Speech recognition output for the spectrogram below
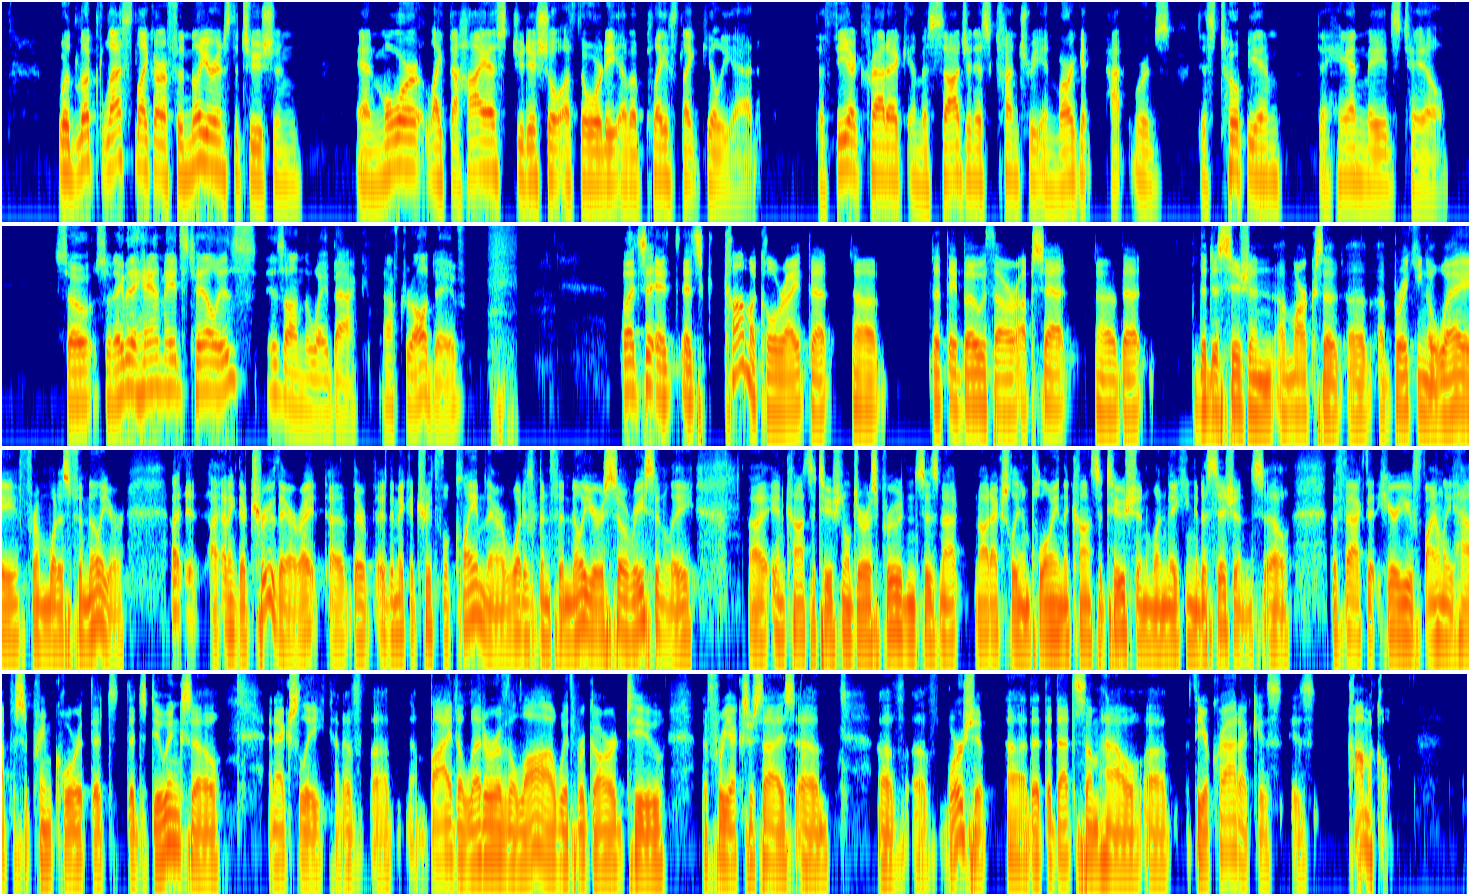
would look less like our familiar institution and more like the highest judicial authority of a place like Gilead, the theocratic and misogynist country in Margaret Atwood's dystopian The Handmaid's Tale. So, so maybe The Handmaid's Tale is is on the way back after all, Dave. Well, it's it's, it's comical, right? That uh, that they both are upset uh, that the decision uh, marks a, a, a, breaking away from what is familiar. I, I think they're true there, right? Uh, they make a truthful claim there. What has been familiar so recently uh, in constitutional jurisprudence is not not actually employing the Constitution when making a decision. So the fact that here you finally have a Supreme Court that that's doing so, and actually kind of uh, by the letter of the law with regard to the free exercise. Um, of of worship uh, that, that that's somehow uh, theocratic is is comical.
